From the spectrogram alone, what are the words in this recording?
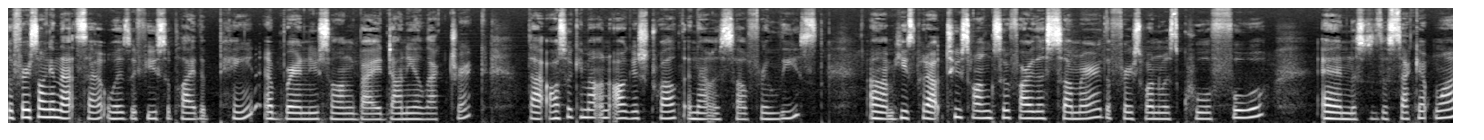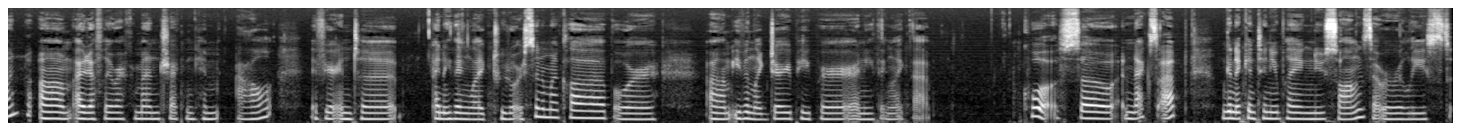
the first song in that set was If You Supply the Paint, a brand new song by Donny Electric that also came out on August 12th, and that was self released. Um, he's put out two songs so far this summer. The first one was Cool Fool, and this is the second one. Um, I definitely recommend checking him out if you're into anything like Two Door Cinema Club or um, even like Jerry Paper or anything like that. Cool. So, next up, I'm going to continue playing new songs that were released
